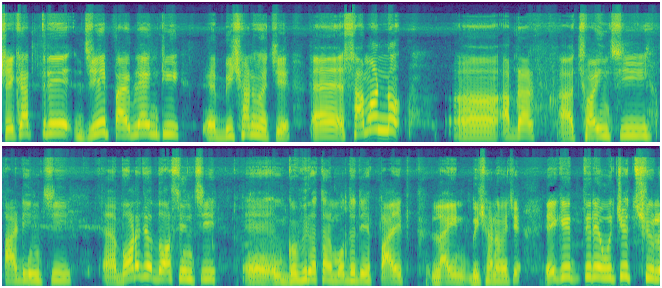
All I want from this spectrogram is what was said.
সেক্ষেত্রে যে পাইপলাইনটি বিছানো হয়েছে সামান্য আপনার ছয় ইঞ্চি, আট ইঞ্চি বড় যে দশ ইঞ্চি গভীরতার মধ্যে দিয়ে পাইপ লাইন বিছানো হয়েছে, এক্ষেত্রে উচিত ছিল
